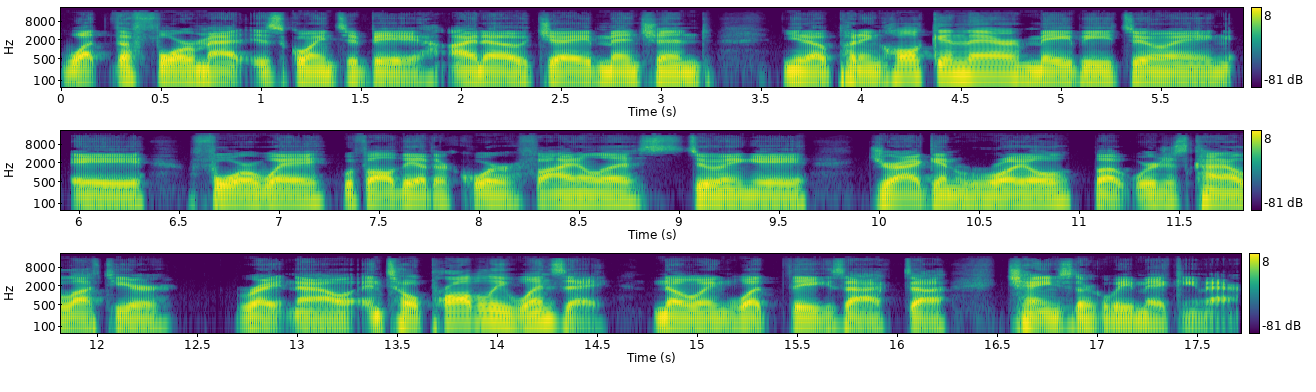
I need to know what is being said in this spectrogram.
what the format is going to be. I know Jay mentioned you know, putting Hulk in there, maybe doing a four way with all the other quarterfinalists, doing a Dragon Royal, but we're just kind of left here right now until probably Wednesday, knowing what the exact uh, change they're going to be making there.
